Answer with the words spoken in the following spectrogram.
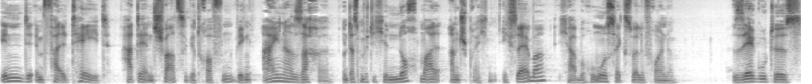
in, im Fall Tate hat er ins Schwarze getroffen wegen einer Sache. Und das möchte ich hier nochmal ansprechen. Ich selber, ich habe homosexuelle Freunde. Sehr gutes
